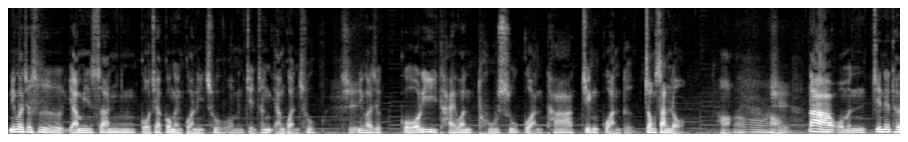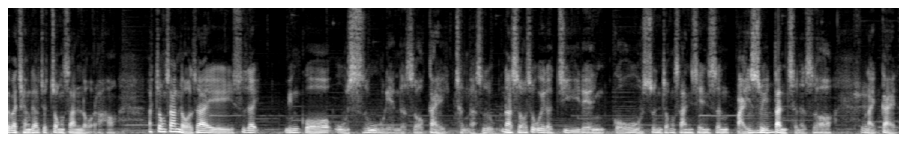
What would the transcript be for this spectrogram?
另外就是阳明山国家公园管理处，我们简称阳管处。是另外是国立台湾图书馆，它监管的中山楼。好哦，是。那我们今天特别强调就中山楼了哈。啊中山楼在是在民国五十五年的时候盖成的，是那时候是为了纪念国父孙中山先生百岁诞辰的时候来盖的。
